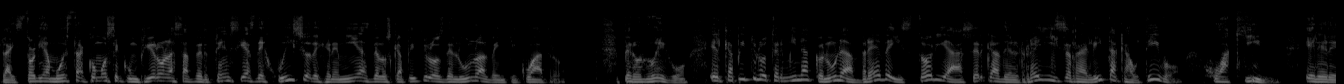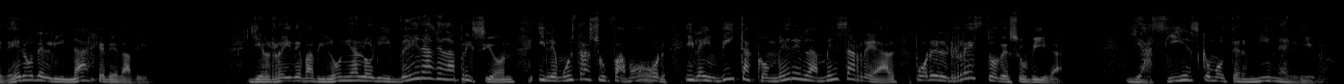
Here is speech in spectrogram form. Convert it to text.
La historia muestra cómo se cumplieron las advertencias de juicio de Jeremías de los capítulos del 1 al 24. Pero luego, el capítulo termina con una breve historia acerca del rey israelita cautivo, Joaquín, el heredero del linaje de David. Y el rey de Babilonia lo libera de la prisión y le muestra su favor y le invita a comer en la mesa real por el resto de su vida. Y así es como termina el libro.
